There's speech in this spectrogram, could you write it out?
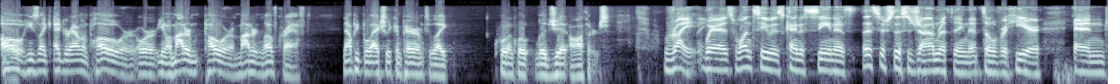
oh, he's like Edgar Allan Poe or or you know a modern Poe or a modern Lovecraft. Now people actually compare him to like quote unquote legit authors. Right. Whereas once he was kind of seen as that's just this genre thing that's over here, and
